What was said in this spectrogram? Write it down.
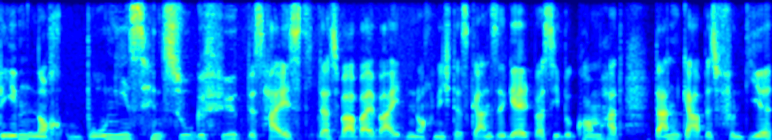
dem noch Bonis hinzugefügt. Das heißt, das war bei weitem noch nicht das ganze Geld, was sie bekommen hat. Dann gab es von dir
